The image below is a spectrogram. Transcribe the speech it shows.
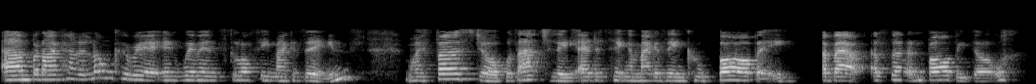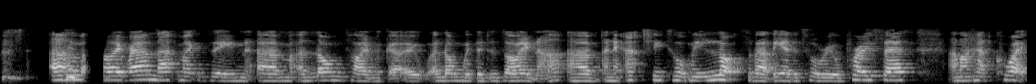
Um, but I've had a long career in women's glossy magazines. My first job was actually editing a magazine called Barbie about a certain Barbie doll. Um, I ran that magazine um, a long time ago, along with the designer, um, and it actually taught me lots about the editorial process. And I had quite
